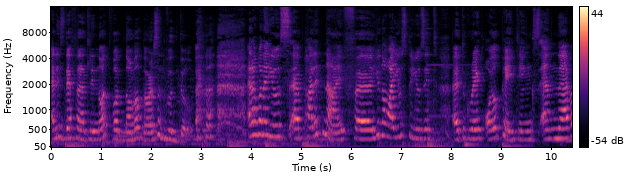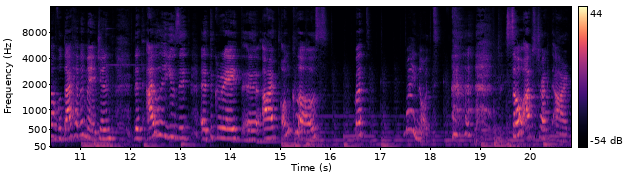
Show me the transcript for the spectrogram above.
and it's definitely not what normal person would do. and I'm gonna use a palette knife. Uh, you know I used to use it uh, to create oil paintings and never would I have imagined that I will use it uh, to create uh, art on clothes. But why not? so abstract art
